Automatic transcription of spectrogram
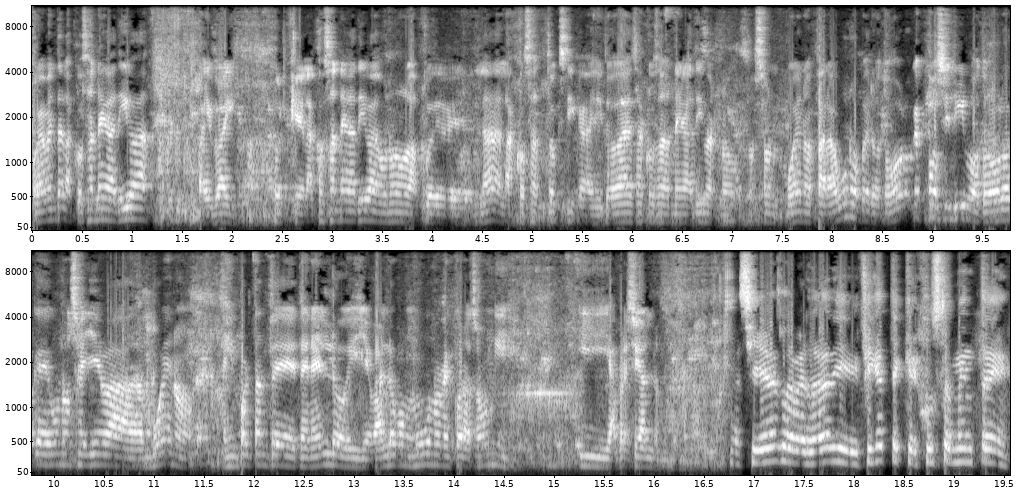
obviamente las cosas negativas, bye bye, porque las cosas negativas uno no las puede ver, ¿verdad? Las cosas tóxicas y todas esas cosas negativas no, no son buenas para uno, pero todo lo que es positivo, todo lo que uno se lleva bueno, es importante tenerlo y llevarlo con uno en el corazón y, y apreciarlo. Así es, la verdad, y fíjate que justamente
